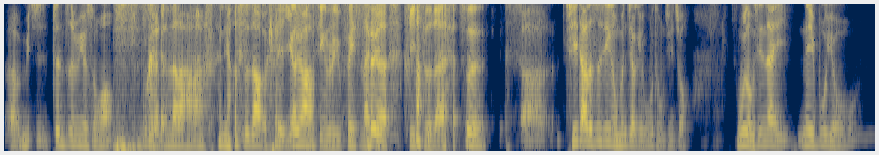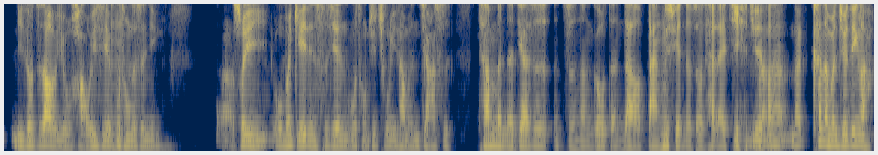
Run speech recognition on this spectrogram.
呃政治没有什么 不可能的啦，你要知道，OK，要重新 reface 那个句子了，是呃其他的事情我们交给吴统去做，吴统现在内部有你都知道有好一些不同的声音啊，所以我们给一点时间吴统去处理他们家事。他们的家是只能够等到党选的时候才来解决吧？那那看他们决定了，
